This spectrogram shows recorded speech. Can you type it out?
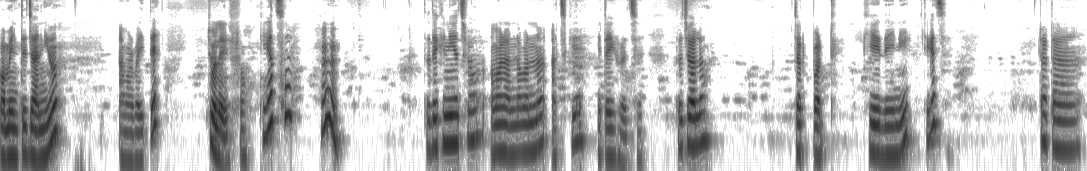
কমেন্টে জানিও। আমার বাড়িতে চলে এসো, ঠিক আছে? হুম। তো দেখে নিয়েছো আমার রান্না বান্না আজকে এটাই হয়েছে। তো চলো, চটপট খেয়ে দিই নি, ঠিক আছে? 哒哒。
